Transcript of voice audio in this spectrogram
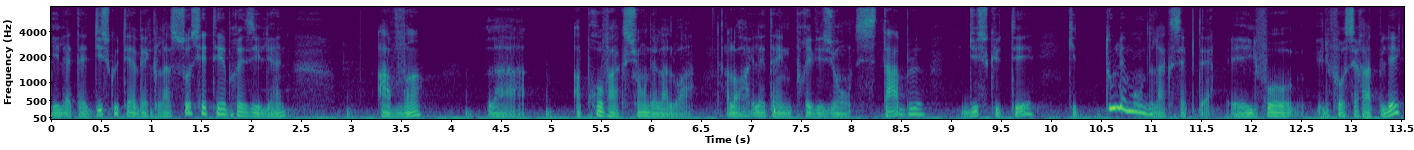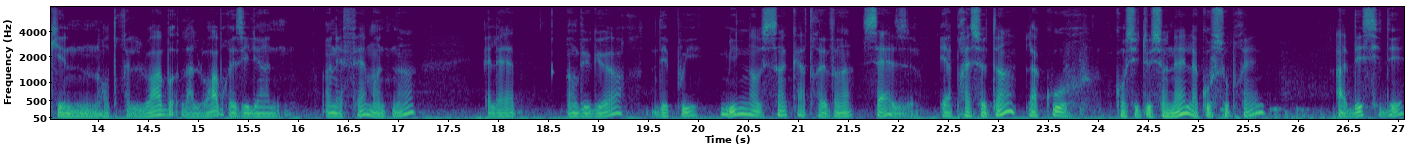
il a été discuté avec la société brésilienne avant l'approbation de la loi. Alors, il était une prévision stable, discutée, que tout le monde l'acceptait. Et il faut, il faut se rappeler que notre loi, la loi brésilienne, en effet, maintenant, elle est en vigueur depuis 1996. Et après ce temps, la Cour constitutionnelle, la Cour suprême, a décidé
